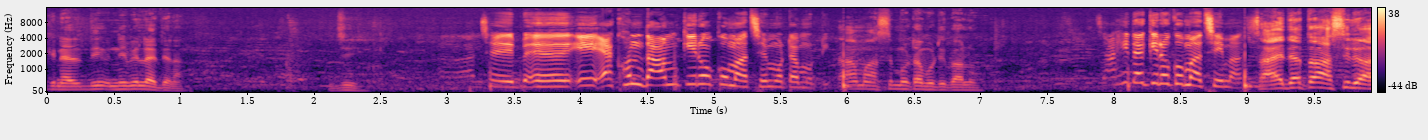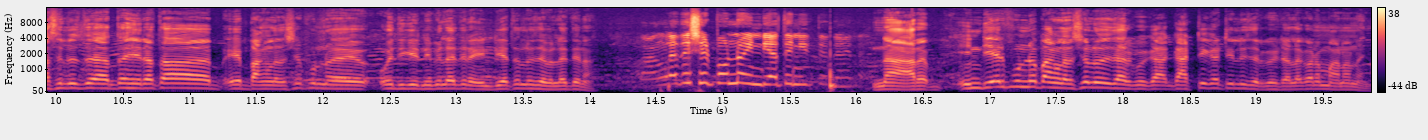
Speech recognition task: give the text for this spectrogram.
কিনা নিবিলাই দে না। জি। আচ্ছা এখন দাম কীরকম আছে মোটামুটি? দাম আছে মোটামুটি ভালো। চাহিদা কীরকম আছে মাছ চাহিদা তো আসিল আসিল যে এরা তো এ বাংলাদেশের পূর্ণ ওইদিকে নিবিলাই দে না ইন্ডিয়াতে লয়ে যাবে দে না। বাংলাদেশের পণ্য ইন্ডিয়াতে নিতে দেয় না? আর ইন্ডিয়ার পূর্ণ বাংলাদেশে লয়ে যার গাটি গাটি লয়ে যার এটা কোনো মানা নাই।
